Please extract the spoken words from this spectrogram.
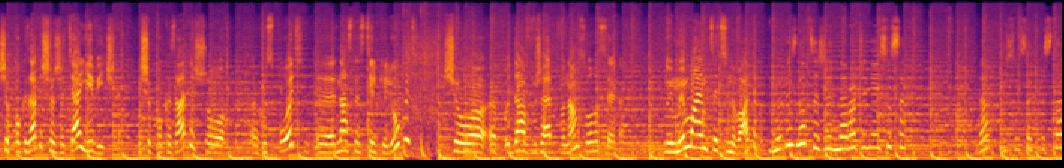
щоб показати, що життя є вічне, і щоб показати, що е, Господь е, нас настільки любить, що е, дав жертву нам свого сина. Ну і ми маємо це цінувати. Ну, Різдво це ж народження Ісуса, да? Ісуса Христа.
